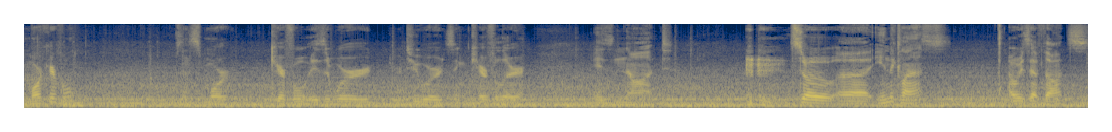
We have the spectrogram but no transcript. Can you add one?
More careful? Since more careful is a word or two words and carefuler is not. so, uh, in the class, I always have thoughts.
